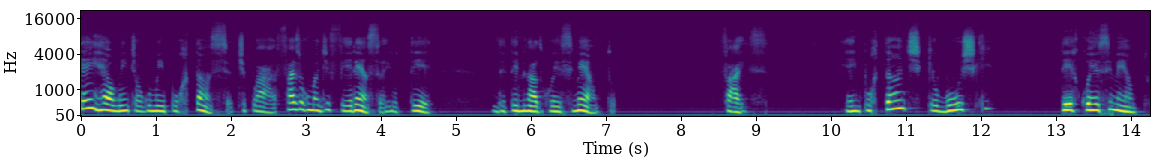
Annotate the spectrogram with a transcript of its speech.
tem realmente alguma importância? Tipo, ah, faz alguma diferença eu ter um determinado conhecimento? Faz. É importante que eu busque ter conhecimento.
